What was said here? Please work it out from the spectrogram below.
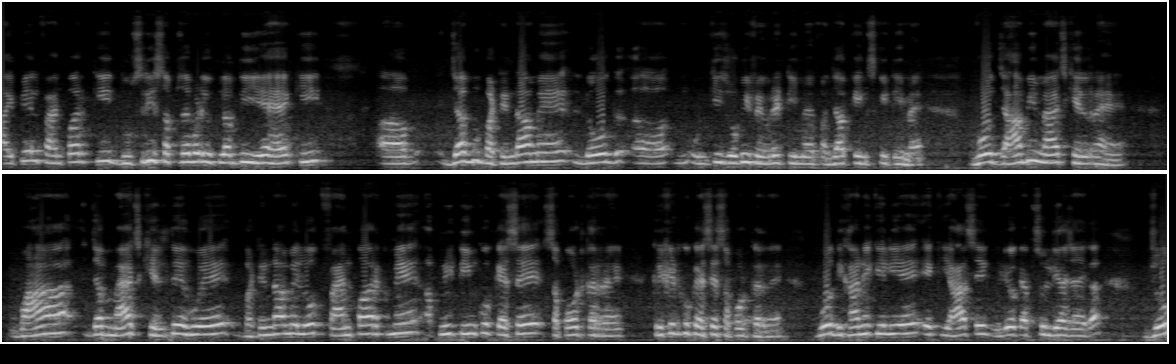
आईपीएल फ़ैन पार्क की दूसरी सबसे बड़ी उपलब्धि ये है कि जब बठिंडा में लोग उनकी जो भी फेवरेट टीम है, पंजाब किंग्स की टीम है, वो जहाँ भी मैच खेल रहे हैं, वहाँ जब मैच खेलते हुए बठिंडा में लोग फ़ैन पार्क में अपनी टीम को कैसे सपोर्ट कर रहे हैं क्रिकेट को कैसे सपोर्ट कर रहे हैं, वो दिखाने के लिए एक यहाँ से एक वीडियो कैप्सूल लिया जाएगा, जो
